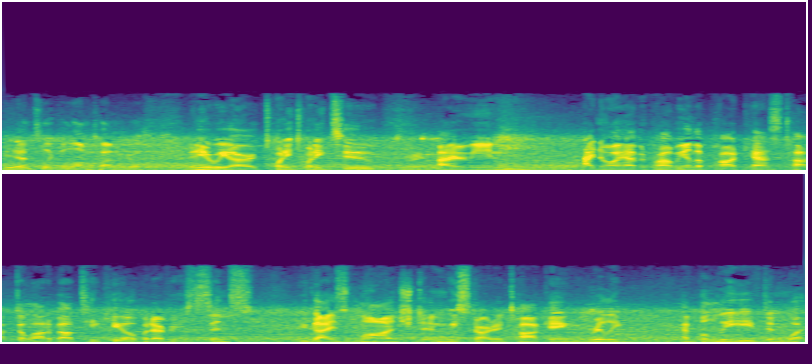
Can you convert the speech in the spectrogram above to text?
Yeah. It's like a long time ago. and here we are, 2022. I mean, I know I haven't probably on the podcast talked a lot about TKO, but ever since you guys launched and we started talking, really have believed in what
